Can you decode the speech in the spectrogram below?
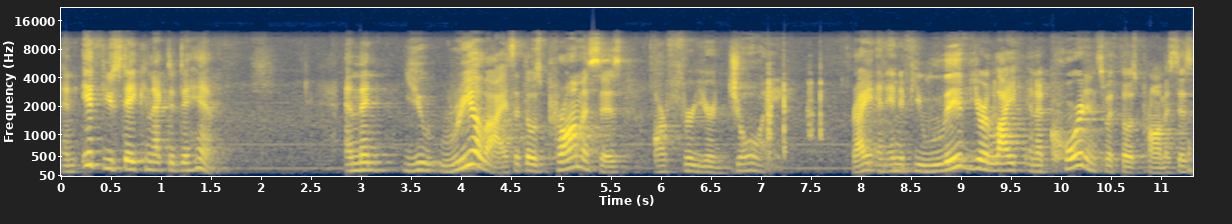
and if you stay connected to him. And then you realize that those promises are for your joy, right? And, and if you live your life in accordance with those promises,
